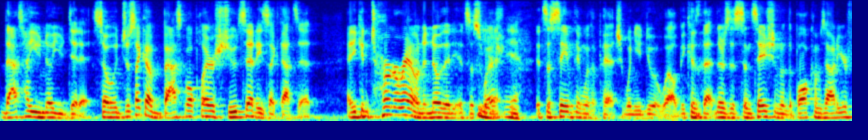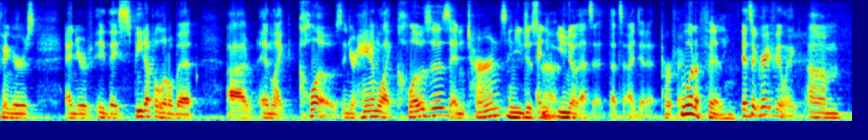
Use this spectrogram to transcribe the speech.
that's how you know you did it. So just like a basketball player shoots it, he's like, "That's it." And you can turn around and know that it's a swish. Yeah, yeah. It's the same thing with a pitch when you do it well because that there's a sensation when the ball comes out of your fingers and you're they speed up a little bit uh, and like close and your hand like closes and turns And you just and know. you know that's it. That's it. I did it. Perfect. What a feeling. It's a great feeling. Um,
